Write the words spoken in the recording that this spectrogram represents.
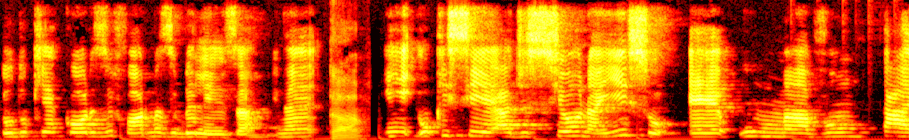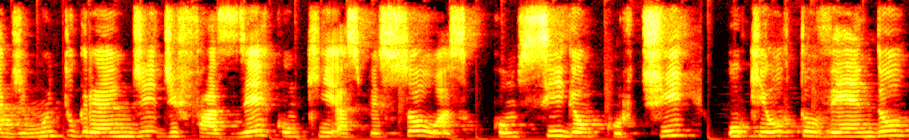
tudo que é cores e formas e beleza, né? Tá. E o que se adiciona a isso é uma vontade muito grande de fazer com que as pessoas consigam curtir o que eu tô vendo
